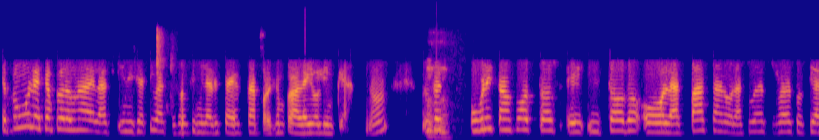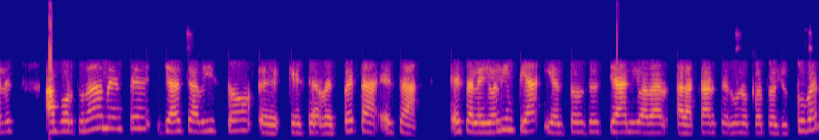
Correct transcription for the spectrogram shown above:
te pongo un ejemplo de una de las iniciativas que son similares a esta, por ejemplo, la ley Olimpia, ¿no? Entonces, publican fotos eh, y todo, o las pasan o las suben a sus redes sociales. Afortunadamente, ya se ha visto eh, que se respeta esa esa ley Olimpia y entonces ya han ido a dar a la cárcel uno que otro youtuber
